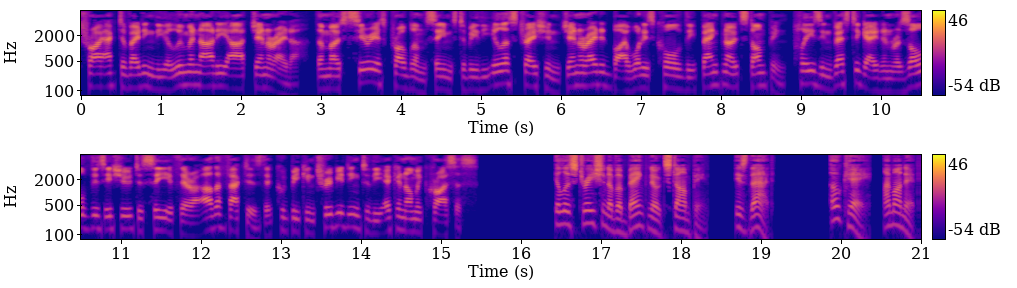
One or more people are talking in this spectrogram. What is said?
Try activating the Illuminati art generator. The most serious problem seems to be the illustration generated by what is called the banknote stomping. Please investigate and resolve this issue to see if there are other factors that could be contributing to the economic crisis. Illustration of a banknote stomping. Is that? Okay, I'm on it.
